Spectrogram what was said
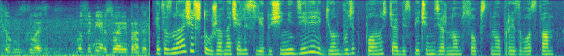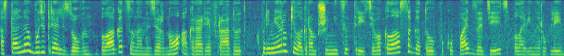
чтобы не сглазить мы сумеем с вами продать. Это значит, что уже в начале следующей недели регион будет полностью обеспечен зерном собственного производства. Остальное будет реализован, благо цена на зерно аграриев радует. К примеру, килограмм пшеницы третьего класса готовы покупать за 9,5 рублей.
